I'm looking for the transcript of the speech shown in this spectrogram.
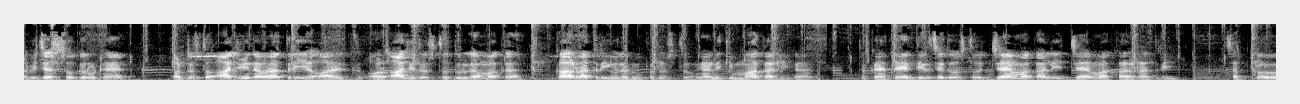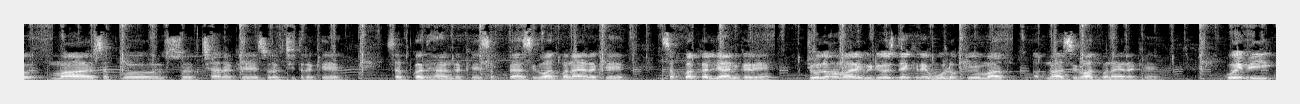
अभी जस्ट सोकर उठे हैं। और दोस्तों, आज भी नवरात्रि है। और आज और आज है दोस्तों, दुर्गा माँ का काल रात्रि वाला रूप है दोस्तों, यानी कि माँ काली का। तो कहते हैं दिल से दोस्तों, जय माँ काली, जय माँ काल रात्रि सबको माँ, सबको सुरक्षा रखे, सुरक्षित रखे, सबका ध्यान रखे सब पे आशीर्वाद बनाए रखे, सबका कल्याण करें। जो लोग हमारे वीडियोस देख रहे हैं, वो लोग भी माँ अपना आशीर्वाद बनाए रखें। कोई भी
